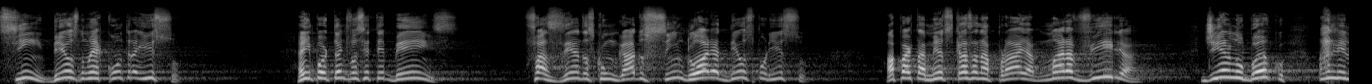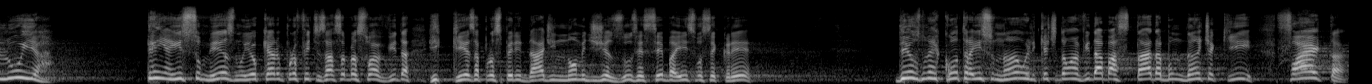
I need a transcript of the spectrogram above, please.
Sim, Deus não é contra isso. É importante você ter bens, fazendas com gado, sim, glória a Deus por isso. Apartamentos, casa na praia, maravilha dinheiro no banco, aleluia. Tenha isso mesmo, e eu quero profetizar sobre a sua vida riqueza, prosperidade, em nome de Jesus. Receba isso se você crê. Deus não é contra isso, não, Ele quer te dar uma vida abastada, abundante aqui, farta.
